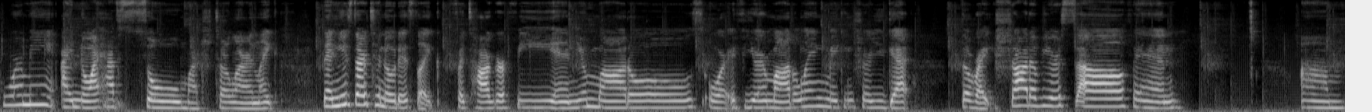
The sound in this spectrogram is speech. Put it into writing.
for me. I know I have so much to learn. Like, then you start to notice like photography and your models, or if you're modeling, making sure you get the right shot of yourself and um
